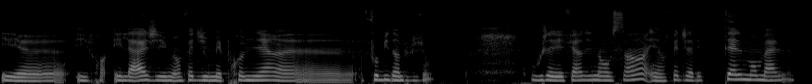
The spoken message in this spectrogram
Et, euh, et, là, j'ai eu, en fait, mes premières euh, phobies d'impulsion, où j'avais Ferdinand au sein, et en fait, j'avais tellement mal.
